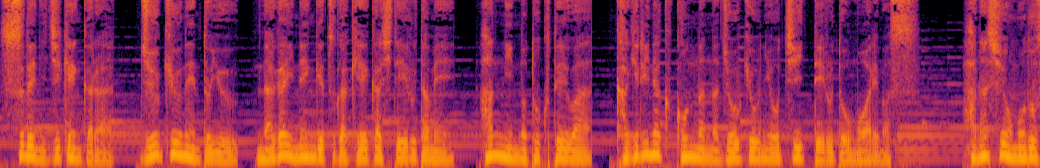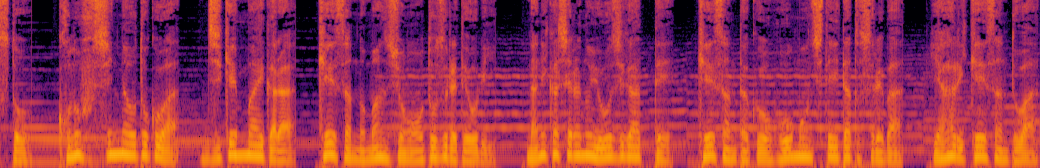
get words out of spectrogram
すでに事件から19年という長い年月が経過しているため、犯人の特定は限りなく困難な状況に陥っていると思われます。話を戻すと、この不審な男は事件前から K さんのマンションを訪れており、何かしらの用事があって、K さん宅を訪問していたとすれば、やはり K さんとは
